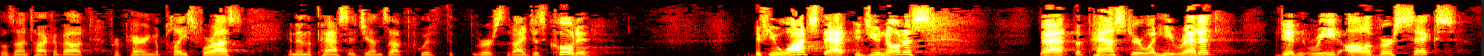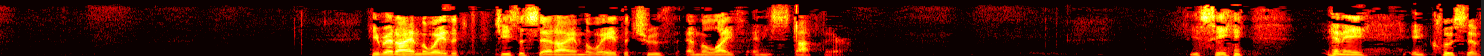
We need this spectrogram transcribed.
Goes on to talk about preparing a place for us. And then the passage ends up with the verse that I just quoted. If you watched that, did you notice that the pastor, when he read it, didn't read all of verse 6? He read, I am the way that Jesus said, I am the way, the truth, and the life, and he stopped there. You see, in a inclusive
